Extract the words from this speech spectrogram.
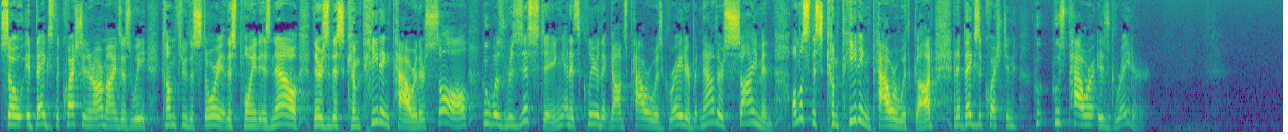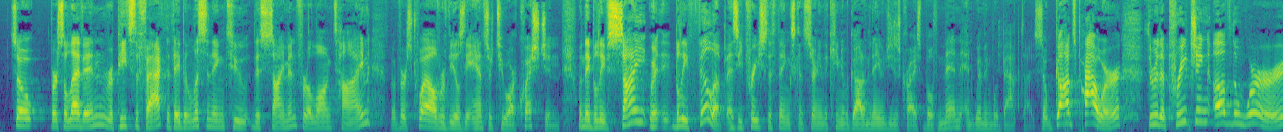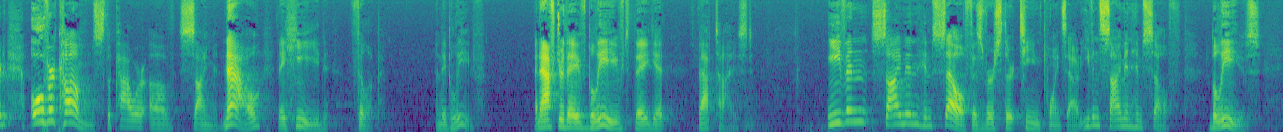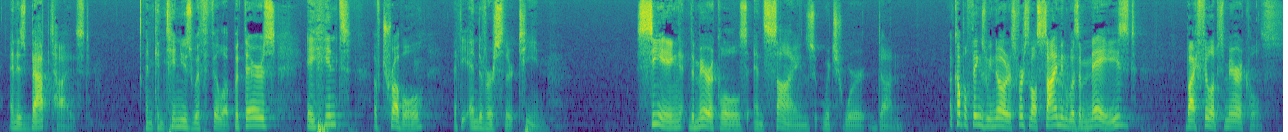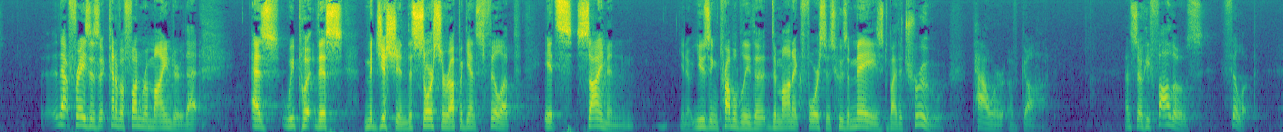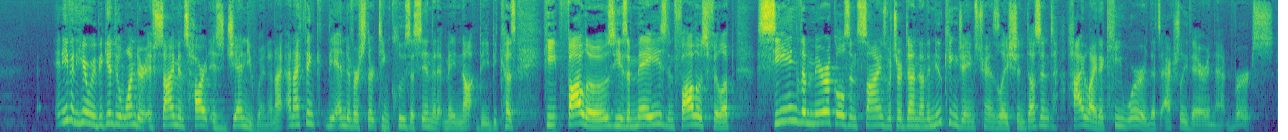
So it begs the question in our minds as we come through the story at this point is now there's this competing power. There's Saul who was resisting, and it's clear that God's power was greater, but now there's Simon, almost this competing power with God, and it begs the question who, whose power is greater? So Verse 11 repeats the fact that they've been listening to this Simon for a long time, but verse 12 reveals the answer to our question. When they believed, si- uh, believed Philip as he preached the things concerning the kingdom of God in the name of Jesus Christ, both men and women were baptized. So God's power, through the preaching of the word, overcomes the power of Simon. Now they heed Philip and they believe. And after they've believed, they get baptized. Even Simon himself, as verse 13 points out, even Simon himself believes and is baptized and continues with Philip. But there's a hint of trouble at the end of verse 13. Seeing the miracles and signs which were done. A couple things we notice. First of all, Simon was amazed by Philip's miracles. That phrase is kind of a fun reminder that as we put this magician, this sorcerer up against Philip, it's Simon, you know, using probably the demonic forces, who's amazed by the true power of God. And so he follows Philip. And even here, we begin to wonder if Simon's heart is genuine. And I, and I think the end of verse 13 clues us in that it may not be, because he follows, he's amazed and follows Philip, seeing the miracles and signs which are done. Now, the New King James translation doesn't highlight a key word that's actually there in that verse.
